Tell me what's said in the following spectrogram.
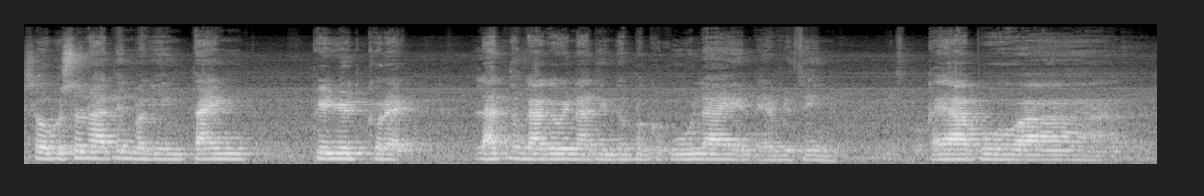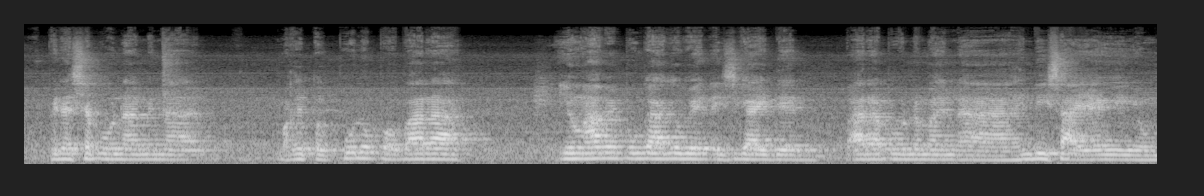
so gusto natin maging time period correct. Lahat ng gagawin natin doon pagkukulay and everything. Kaya po, ah, pinasya po namin na makipagpulong po para yung amin pong gagawin is guided para po naman ah, hindi sayang yung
